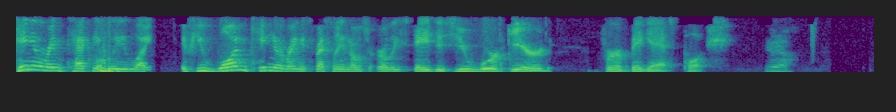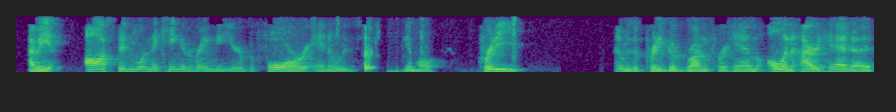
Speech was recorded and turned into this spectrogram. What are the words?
King of the Ring, technically, like if you won King of the Ring, especially in those early stages, you were geared for a big ass push. Yeah. I mean, Austin won the King of the Ring the year before, and it was, you know, pretty. It was a pretty good run for him. Owen Hart had a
